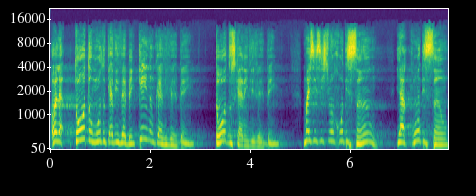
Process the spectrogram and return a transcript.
olha, todo mundo quer viver bem. Quem não quer viver bem? Todos querem viver bem. Mas existe uma condição, e a condição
